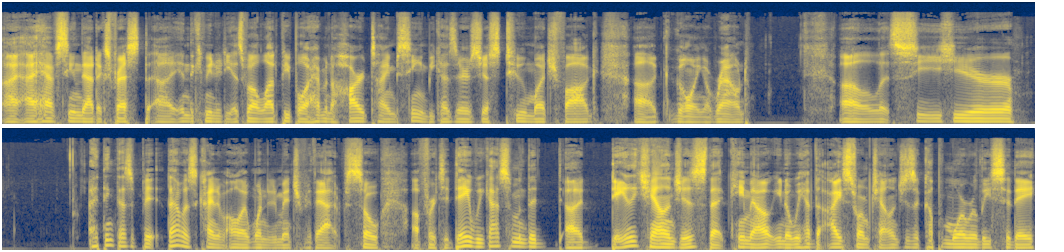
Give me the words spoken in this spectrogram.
I, I have seen that expressed uh, in the community as well. A lot of people are having a hard time seeing because there's just too much fog uh, going around. Uh, let's see here. I think that's a bit. That was kind of all I wanted to mention for that. So uh, for today, we got some of the uh, daily challenges that came out. You know, we have the ice storm challenges, a couple more released today.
